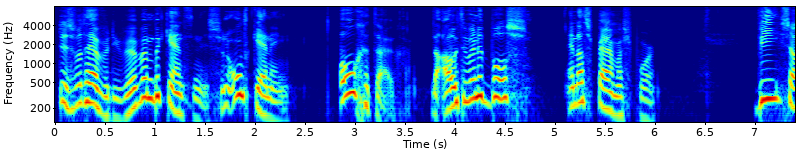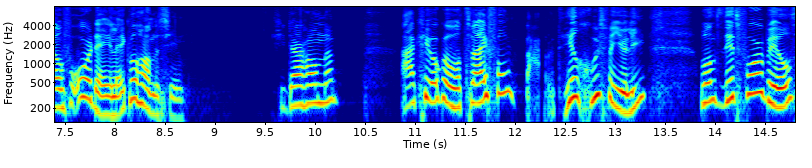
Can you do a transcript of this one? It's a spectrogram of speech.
Dus wat hebben we nu? We hebben een bekentenis, een ontkenning, ooggetuigen, de auto in het bos en dat spermaspoor. Wie zou veroordelen? Ik wil handen zien. Zie daar handen. Ah, ik zie ook wel wat twijfel. Nou, heel goed van jullie. Want dit voorbeeld,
